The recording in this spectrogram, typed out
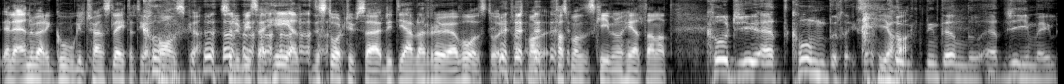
eller ännu värre, Google Translate till japanska. Så det blir så här helt, det står typ så här, ditt jävla rövhål står det, fast man, fast man skriver något helt annat. Koji at Kondo liksom. Ja. Nintendo at Gmail.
